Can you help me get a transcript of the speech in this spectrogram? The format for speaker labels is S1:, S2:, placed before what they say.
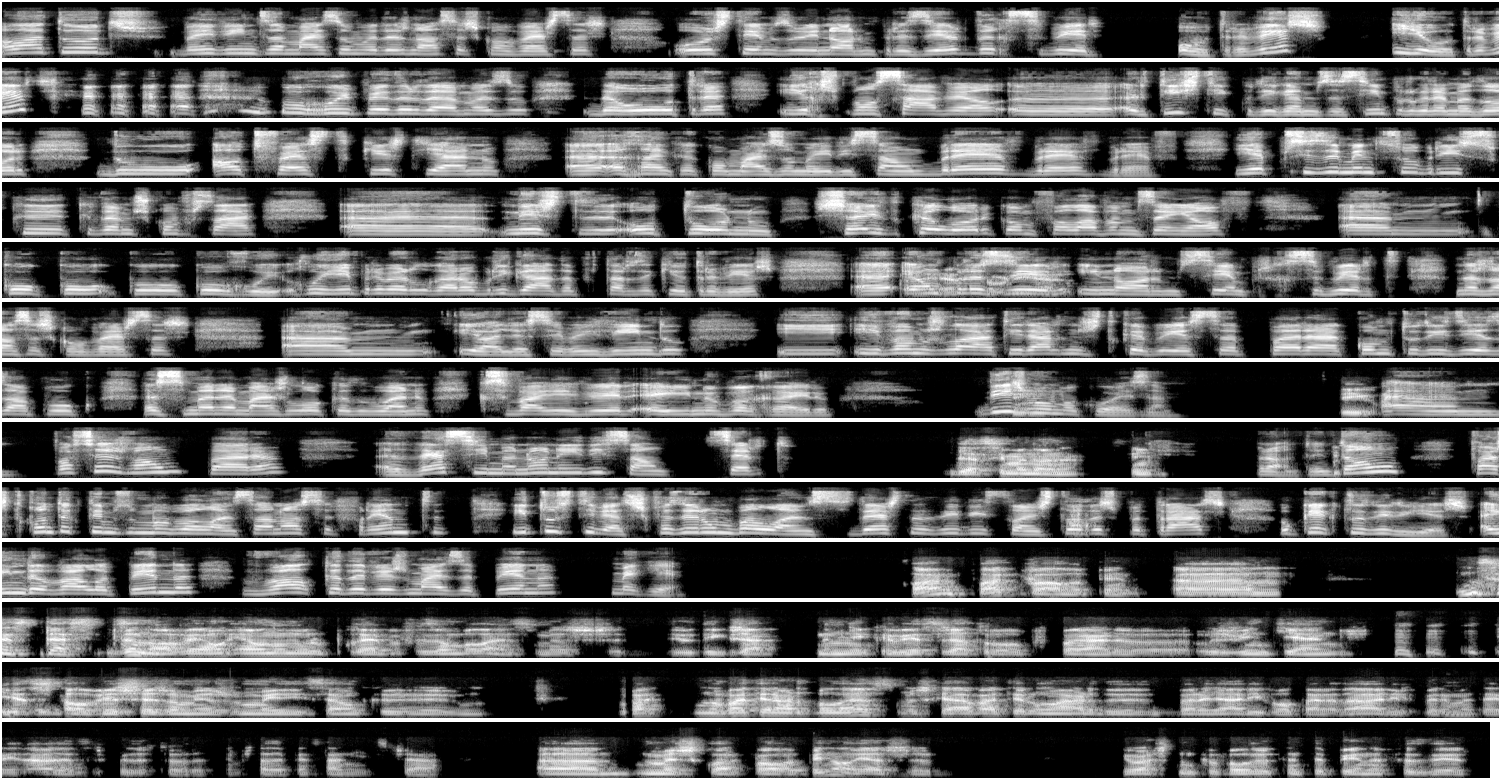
S1: Olá a todos, bem-vindos a mais uma das nossas conversas. Hoje temos o enorme prazer de receber outra vez e outra vez o Rui Pedro Damaso, da outra e responsável uh, artístico, digamos assim, programador do Outfest, que este ano uh, arranca com mais uma edição breve, breve, breve. E é precisamente sobre isso que, que vamos conversar uh, neste outono cheio de calor, como falávamos em off um, com, com, com, com, o Rui. Rui, em primeiro lugar, obrigada por estares aqui outra vez. Uh, é um prazer obrigado. enorme sempre receber-te nas nossas conversas. Um, e olha, seja bem-vindo. E, e, vamos lá tirar-nos de cabeça para, como tu dizias há pouco, a semana mais louca do ano que se vai viver aí no Barreiro. Diz-me uma coisa.
S2: Digo.
S1: Um, vocês vão para a 19 edição, certo?
S2: 19, sim.
S1: Pronto, então faz de conta que temos uma balança à nossa frente e tu, se tivesses que fazer um balanço destas edições todas para trás, o que é que tu dirias? Ainda vale a pena? Vale cada vez mais a pena? Como é que é?
S2: Claro, claro que vale a pena. Um, não sei se 19 é um, é um número porreiro para fazer um balanço, mas eu digo já que na minha cabeça já estou a preparar uh, os 20 anos e esses talvez sejam mesmo uma edição que vai, não vai ter ar de balanço, mas calhar vai ter um ar de baralhar e voltar a dar e rever a maternidade, essas coisas todas. Temos estado a pensar nisso já. Uh, mas claro que vale a pena. Aliás, eu acho que nunca valeu tanto a pena fazer,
